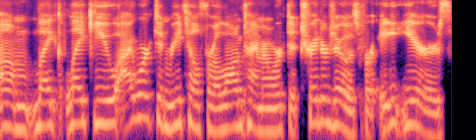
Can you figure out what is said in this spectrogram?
Um, like like you i worked in retail for a long time. I worked at trader joe's for eight years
